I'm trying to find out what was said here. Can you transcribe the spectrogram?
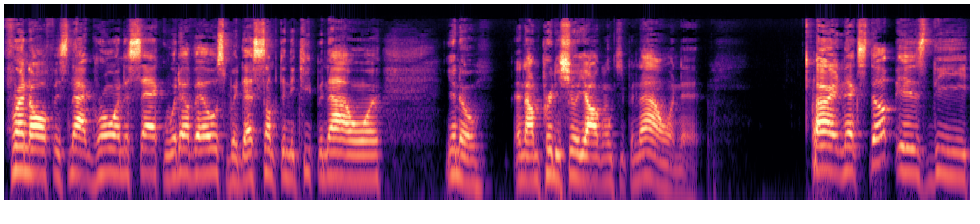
front office not growing the sack, whatever else, but that's something to keep an eye on, you know, and I'm pretty sure y'all gonna keep an eye on that. All right, next up is the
